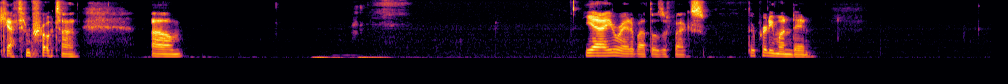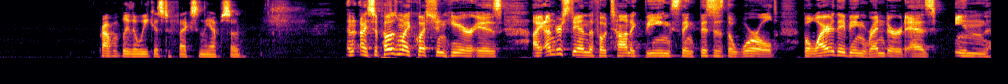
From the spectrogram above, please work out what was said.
Captain Proton. Um, yeah, you're right about those effects. They're pretty mundane. Probably the weakest effects in the episode. And I suppose my question here is I understand the photonic beings think this is the world, but why are they being rendered as in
